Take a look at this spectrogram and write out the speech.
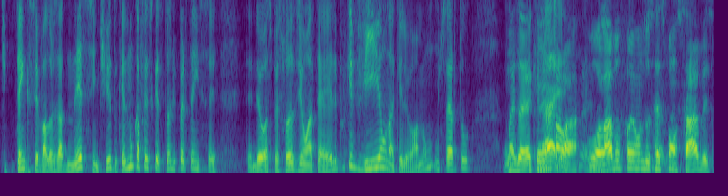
que tem que ser valorizado nesse sentido, que ele nunca fez questão de pertencer, entendeu? As pessoas iam até ele porque viam naquele homem um certo... Mas aí é que eu né, ia falar. O Olavo foi um dos responsáveis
